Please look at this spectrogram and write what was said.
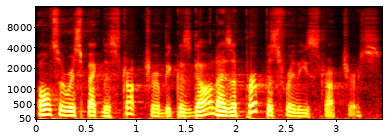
also respect the structure because God has a purpose for these structures.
